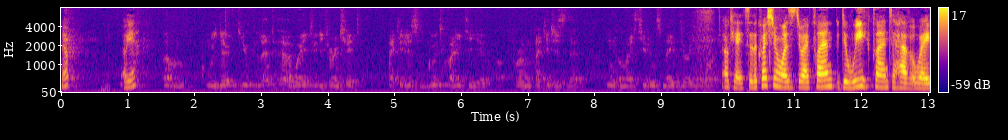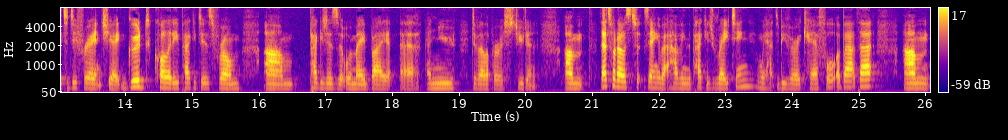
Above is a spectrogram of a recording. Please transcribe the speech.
Nope. Oh yeah. Um, there, do you plan to have a way to differentiate packages of good quality uh, from packages that you know my students make during a workshop? Okay, so the question was, do I plan, do we plan to have a way to differentiate good quality packages from um, packages that were made by a, a new developer, a student? Um, that's what I was t- saying about having the package rating. We had to be very careful about that. Um,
